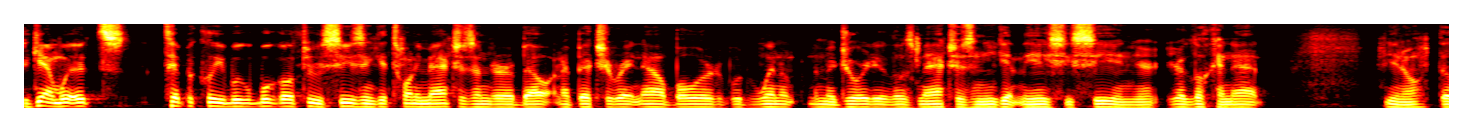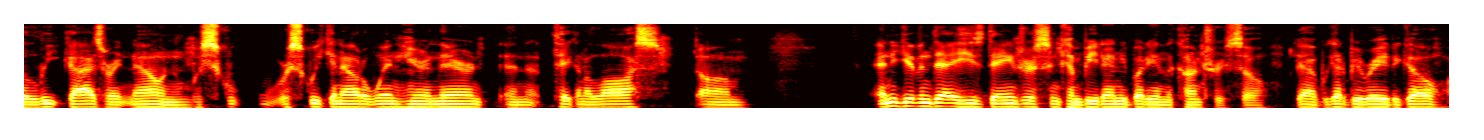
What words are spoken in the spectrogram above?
again, it's typically we'll, we'll go through season, get 20 matches under our belt, and I bet you right now Bullard would win the majority of those matches, and you get in the ACC, and you're you're looking at you know the elite guys right now, and we're, sque- we're squeaking out a win here and there, and, and taking a loss. Um, any given day, he's dangerous and can beat anybody in the country. So yeah, we got to be ready to go.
